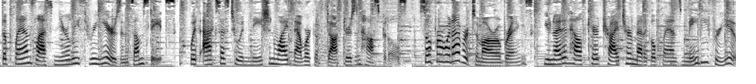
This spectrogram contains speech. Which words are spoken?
The plans last nearly three years in some states, with access to a nationwide network of doctors and hospitals. So, for whatever tomorrow brings, United Healthcare Tri Term Medical Plans may be for you.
